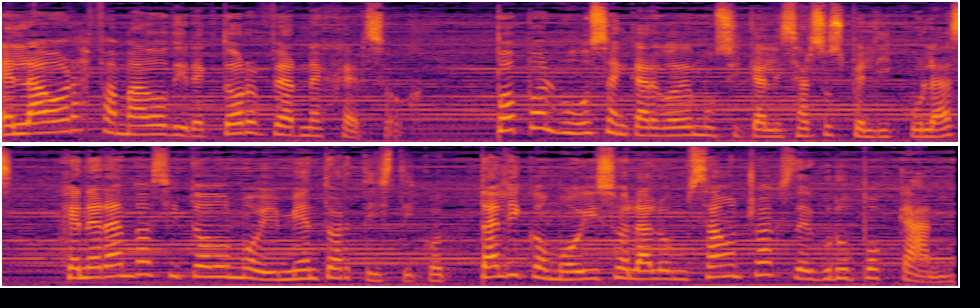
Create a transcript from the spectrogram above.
el ahora afamado director Werner Herzog. Popol Vuh se encargó de musicalizar sus películas, generando así todo un movimiento artístico, tal y como hizo el álbum Soundtracks del grupo Can.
